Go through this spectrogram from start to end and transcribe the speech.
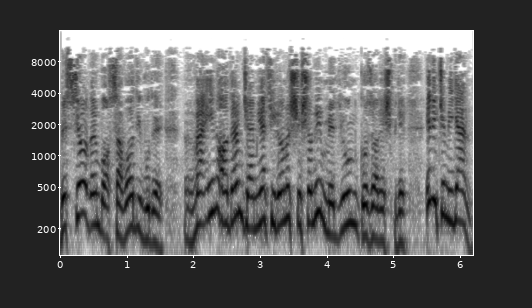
بسیار با باسوادی بوده و این آدم جمعیت ایران رو 6 میلیون گزارش میده. اینی که میگن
